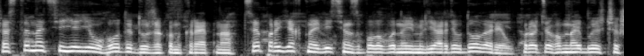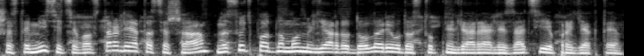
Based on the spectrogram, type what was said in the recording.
Частина цієї угоди дуже конкретна. Це проєкт на 8,5 мільярдів доларів. Протягом найближчих шести місяців Австралія та США несуть по одному мільярду доларів доступні для реалізації проєкти.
